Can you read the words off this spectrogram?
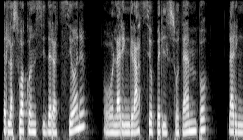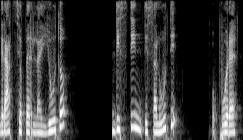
per la sua considerazione o la ringrazio per il suo tempo, la ringrazio per l'aiuto, distinti saluti oppure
